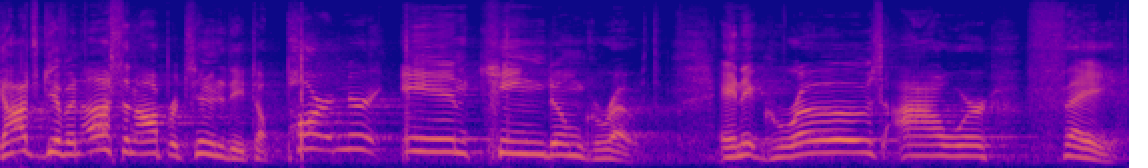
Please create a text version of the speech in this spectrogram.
God's given us an opportunity to partner in kingdom growth. And it grows our faith.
